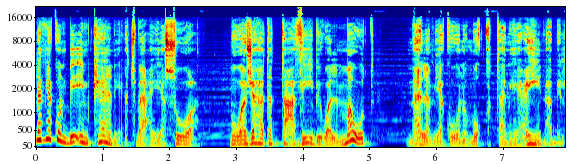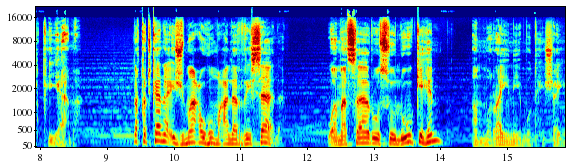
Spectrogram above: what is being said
لم يكن بإمكان أتباع يسوع مواجهة التعذيب والموت ما لم يكونوا مقتنعين بالقيامة. لقد كان إجماعهم على الرسالة ومسار سلوكهم أمرين مدهشين.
